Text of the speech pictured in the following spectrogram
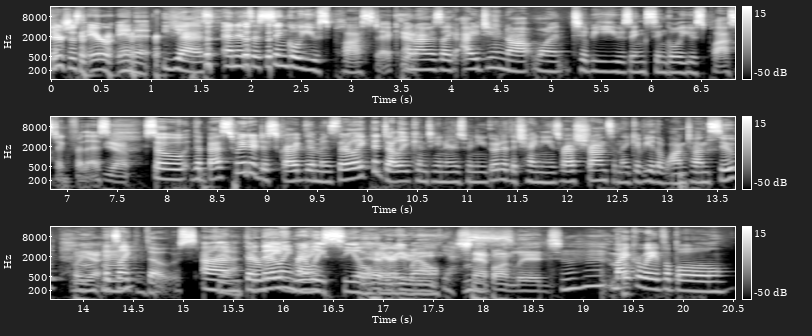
there's just air in it. Yes, and it's a single use plastic. And I was like, I do not want to be using single use plastic for this. Yeah. So the best way to describe them is they're like the deli containers when you go to the Chinese restaurants and they give you the wonton soup. Oh yeah, It's like those. Um, Yeah. They're And they really really nice, seal Heavy very duty, well. Snap-on lids. microwavable.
